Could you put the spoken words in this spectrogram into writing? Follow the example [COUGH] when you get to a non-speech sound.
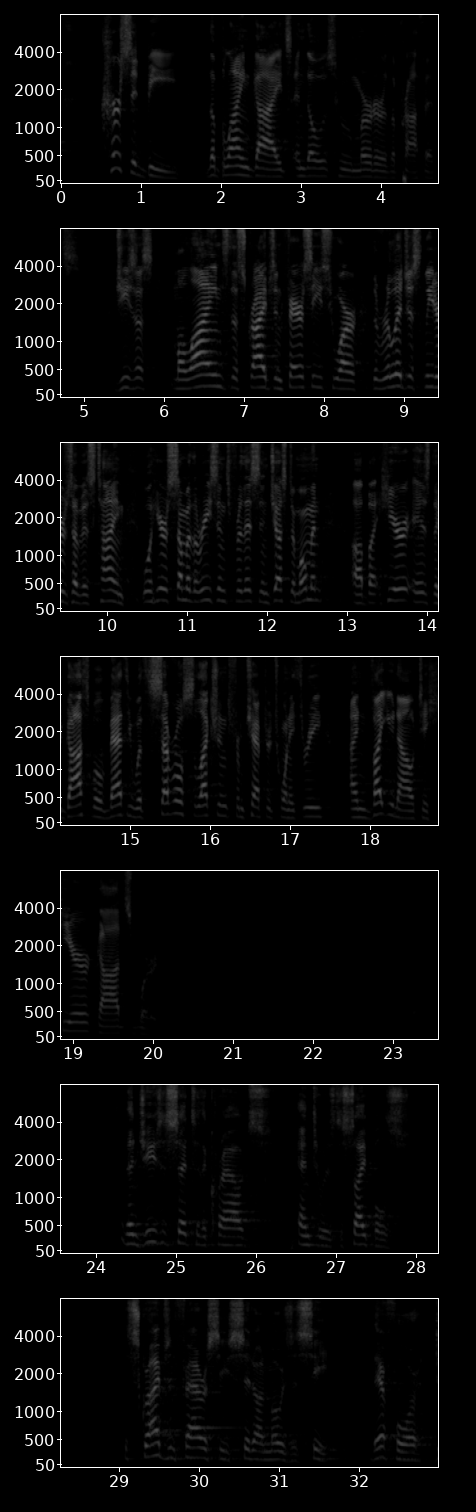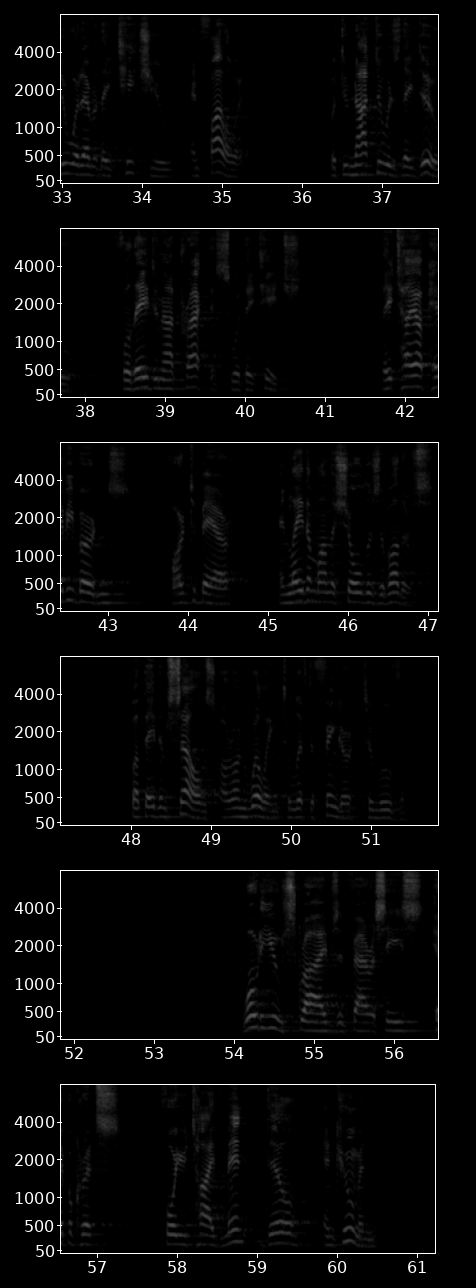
Cursed be the blind guides and those who murder the prophets. Jesus maligns the scribes and Pharisees who are the religious leaders of his time. We'll hear some of the reasons for this in just a moment, uh, but here is the Gospel of Matthew with several selections from chapter 23. I invite you now to hear God's word. Then Jesus said to the crowds and to his disciples, the scribes and Pharisees sit on Moses' seat. Therefore, do whatever they teach you and follow it. But do not do as they do, for they do not practice what they teach. They tie up heavy burdens, hard to bear, and lay them on the shoulders of others, but they themselves are unwilling to lift a finger to move them. Woe to you, scribes and Pharisees, hypocrites! For you tithe mint, dill, and cumin,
